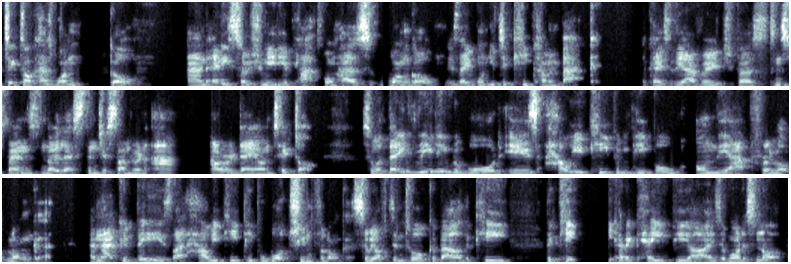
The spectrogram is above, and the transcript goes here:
TikTok has one goal, and any social media platform has one goal: is they want you to keep coming back. Okay, so the average person spends no less than just under an hour a day on TikTok. So what they really reward is how you keeping people on the app for a lot longer. And that could be is like how you keep people watching for longer. So we often talk about the key, the key kind of KPIs and what it's not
